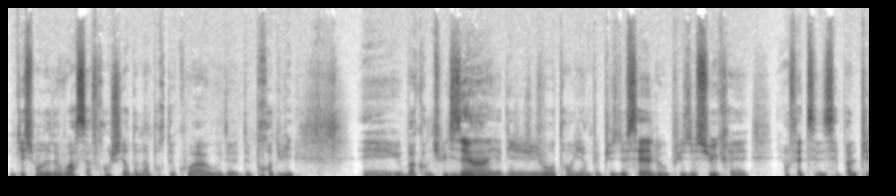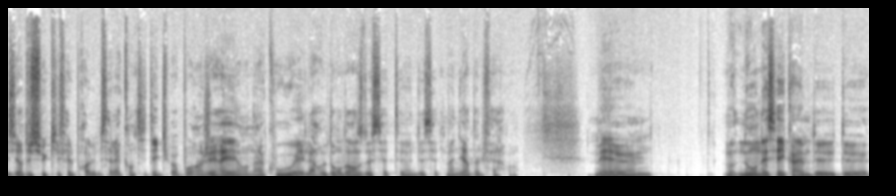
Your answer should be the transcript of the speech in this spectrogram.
une, question de devoir s'affranchir de n'importe quoi ou de, de produits. Et bah, comme tu le disais, hein, il y a des jours où tu as envie un peu plus de sel ou plus de sucre. Et, en fait, c'est pas le plaisir du sucre qui fait le problème, c'est la quantité que tu vas pouvoir gérer en un coup et la redondance de cette, de cette manière de le faire. Mais euh, nous, on essaye quand même de, de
